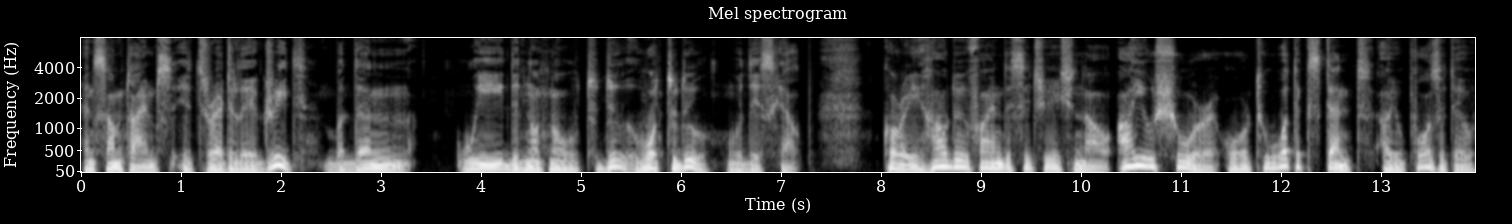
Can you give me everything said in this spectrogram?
And sometimes it's readily agreed, but then we did not know to do, what to do with this help. Corey, how do you find the situation now? Are you sure, or to what extent are you positive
